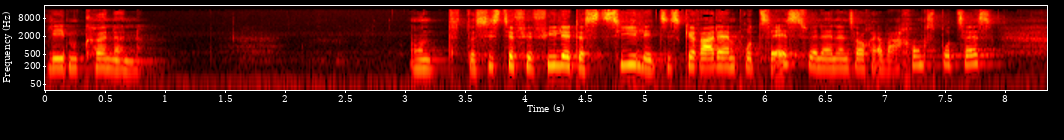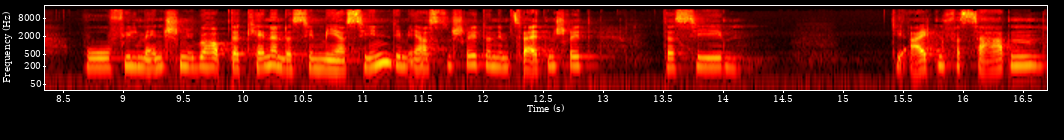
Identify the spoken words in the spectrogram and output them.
leben können. Und das ist ja für viele das Ziel. Jetzt ist gerade ein Prozess, wir nennen es auch Erwachungsprozess, wo viele Menschen überhaupt erkennen, dass sie mehr sind im ersten Schritt und im zweiten Schritt, dass sie die alten Fassaden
